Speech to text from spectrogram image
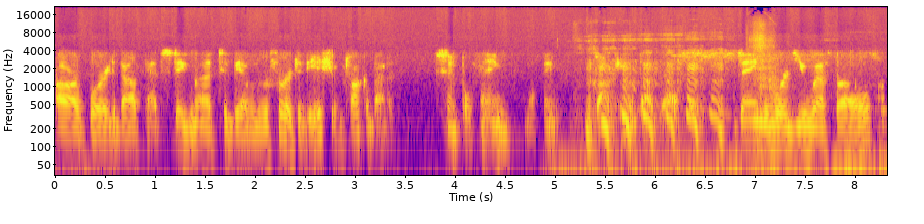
are worried about that stigma to be able to refer to the issue and talk about it. Simple thing, nothing talking about that. Saying the word UFO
